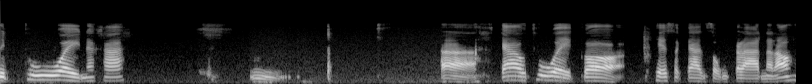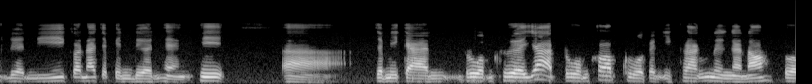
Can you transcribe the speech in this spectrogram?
สิบถ้วยนะคะ อืม อ่าเก้าถ้วยก็เทศกาลสงกรานต์นะเนาะเดือนนี้ก็น่าจะเป็นเดือนแห่งที่อ่าจะมีการรวมเครือญาติรวมครอบครัวกันอีกครั้งหนึ่งอะเนาะตัว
